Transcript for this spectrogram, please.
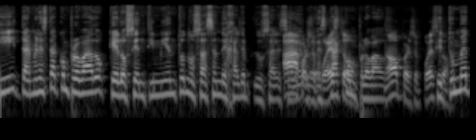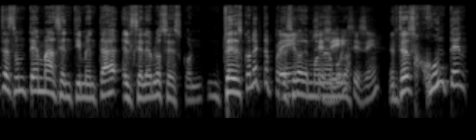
Y también está comprobado que los sentimientos nos hacen dejar de usar el Ah, cerebro. por Está supuesto. comprobado. No, por supuesto. si tú metes un tema sentimental, el cerebro se, descon- se desconecta, por sí, decirlo de sí, modo sí, burda. sí, sí. Entonces, junten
